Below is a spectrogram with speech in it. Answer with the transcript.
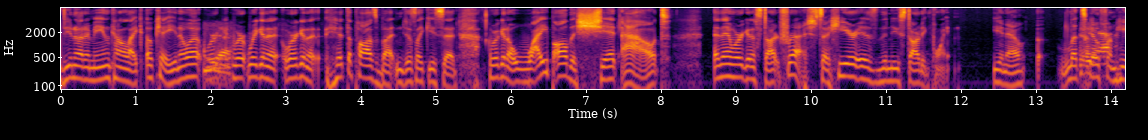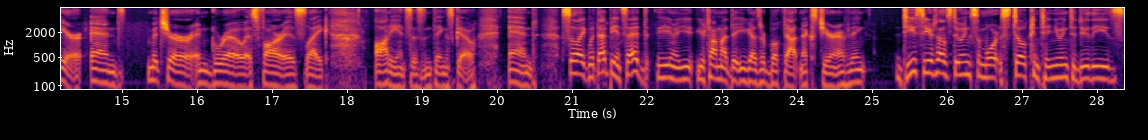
Do you know what I mean? Kind of like, okay, you know what? We're, Yeah. we're we're gonna we're gonna hit the pause button, just like you said. We're gonna wipe all the shit out, and then we're gonna start fresh. So here is the new starting point. You know, let's go from here and mature and grow as far as like audiences and things go. And so, like with that being said, you know, you, you're talking about that you guys are booked out next year and everything. Do you see yourselves doing some more, still continuing to do these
